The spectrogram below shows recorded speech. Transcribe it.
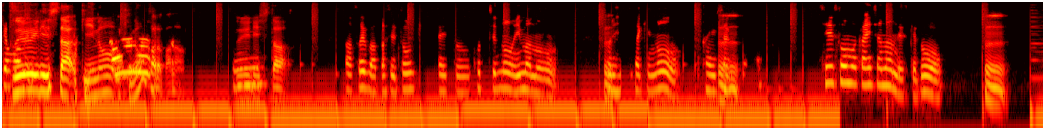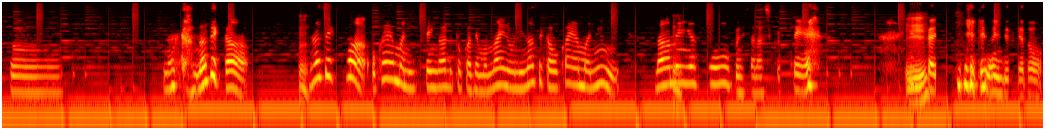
京梅雨は入りした。昨日、昨日からかな。梅雨入りした。あ、そういえば私、東えっ、と、こっちの今の取引先の会社、うん清掃の会社なんですけど、うん。となんか、なぜか、うん。なぜか岡山に支店があるとかでもないのになぜか岡山にラーメン屋さんをオープンしたらしくって、え？いつか行かなきゃいけないんですけど、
